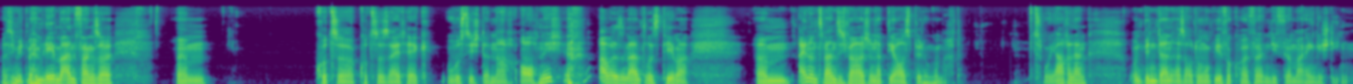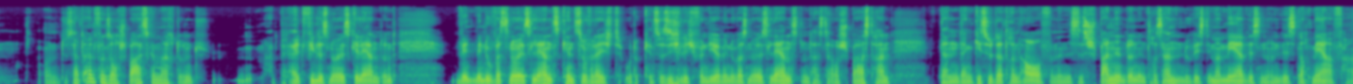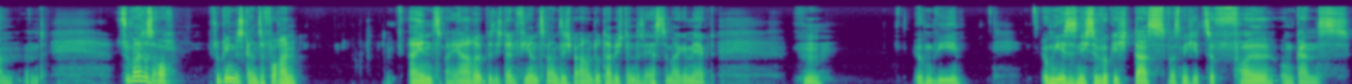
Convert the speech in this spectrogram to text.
was ich mit meinem Leben anfangen soll. Ähm, kurzer, kurzer Sidehack wusste ich danach auch nicht, aber es ist ein anderes Thema. Ähm, 21 war ich und habe die Ausbildung gemacht. Zwei Jahre lang und bin dann als Automobilverkäufer in die Firma eingestiegen. Und es hat anfangs auch Spaß gemacht und habe halt vieles Neues gelernt. Und wenn, wenn du was Neues lernst, kennst du vielleicht, oder kennst du sicherlich von dir, wenn du was Neues lernst und hast da auch Spaß dran, dann, dann gehst du da drin auf und dann ist es spannend und interessant und du willst immer mehr wissen und willst noch mehr erfahren. Und so war das auch. So ging das Ganze voran. Ein, zwei Jahre, bis ich dann 24 war und dort habe ich dann das erste Mal gemerkt, hm, irgendwie irgendwie ist es nicht so wirklich das, was mich jetzt so voll und ganz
